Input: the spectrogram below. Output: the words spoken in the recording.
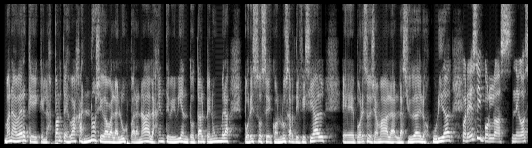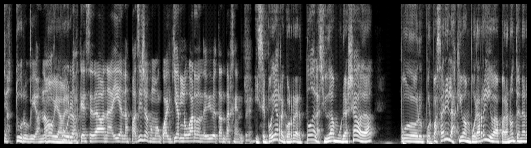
van a ver que, en las partes bajas no llegaba la luz para nada, la gente vivía en total penumbra, por eso con luz artificial eh, por eso se llamaba la, ciudad de la oscuridad. Por eso y por los negocios turbios, ¿no? Oscuros que se daban ahí en los pasillos, como cualquier lugar donde vive tanta gente. Y se podía recorrer toda la ciudad amurallada por, pasarelas que iban por arriba para no tener.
